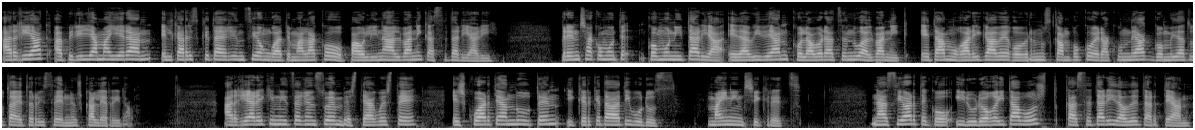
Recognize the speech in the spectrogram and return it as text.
Argiak apirila maieran elkarrizketa egin zion Guatemalako Paulina Albani kazetariari. Prensa komunitaria edabidean kolaboratzen du albanik eta mugarik gabe gobernuzkanpoko erakundeak gonbidatuta etorri zen Euskal Herrira. Argiarekin hitz egin zuen besteak beste, eskuartean duten ikerketa bati buruz, Mining Secrets. Nazioarteko irurogeita bost kazetari daude tartean,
